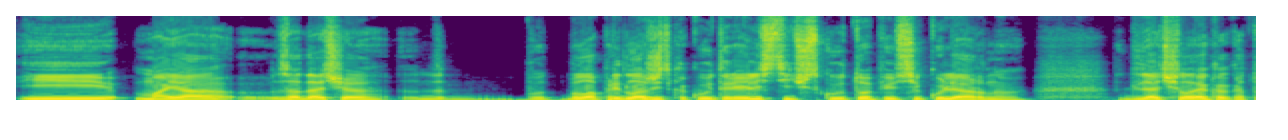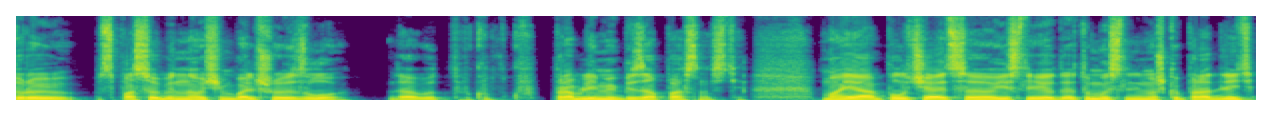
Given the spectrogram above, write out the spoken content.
и моя задача была предложить какую-то реалистическую утопию, секулярную, для человека, который способен на очень большое зло да, вот к проблеме безопасности. Моя, получается, если эту мысль немножко продлить,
